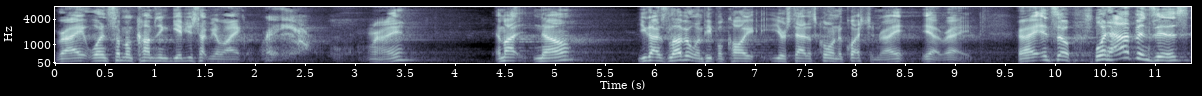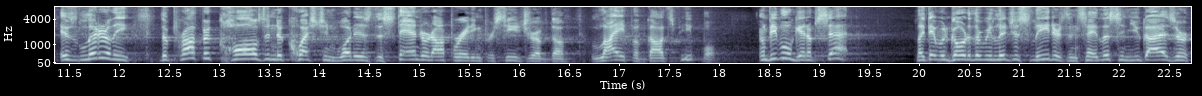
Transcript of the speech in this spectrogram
Right? When someone comes and gives you something, you're like, right? Am I, no? You guys love it when people call your status quo into question, right? Yeah, right. Right? And so what happens is, is literally the prophet calls into question what is the standard operating procedure of the life of God's people. And people will get upset. Like they would go to the religious leaders and say, listen, you guys are,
